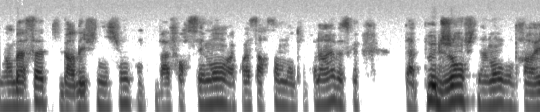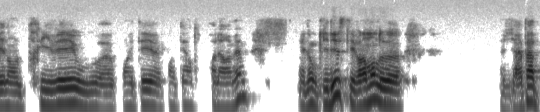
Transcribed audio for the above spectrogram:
L'ambassade qui, par définition, ne comprend pas forcément à quoi ça ressemble l'entrepreneuriat parce que tu as peu de gens finalement qui ont travaillé dans le privé ou euh, qui, ont été, qui ont été entrepreneurs eux-mêmes. Et donc, l'idée, c'était vraiment de, je dirais pas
